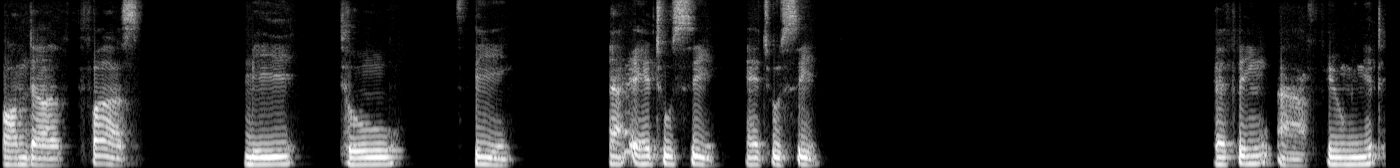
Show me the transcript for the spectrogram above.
from the first B to C, uh, A to C, A to C. Waiting a few minutes.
